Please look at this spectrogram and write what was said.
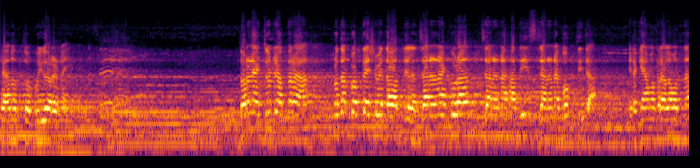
খেয়ানত তো ভুইগরে নাই। ধরেন আপনারা প্রধান বক্তা হিসেবে দাওয়াত দিলেন, জানে না কোরআন, জানে না হাদিস, জানে না বক্তৃতা, এটা কি আলামত না?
